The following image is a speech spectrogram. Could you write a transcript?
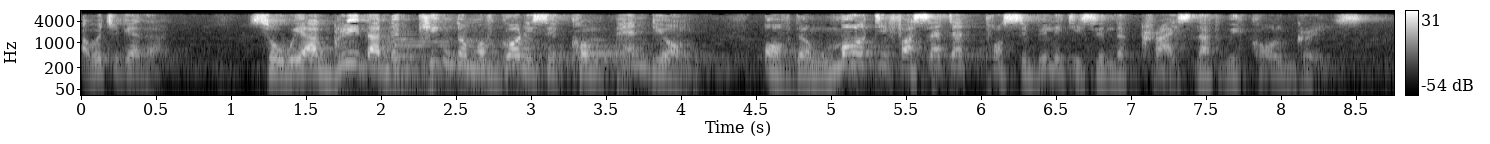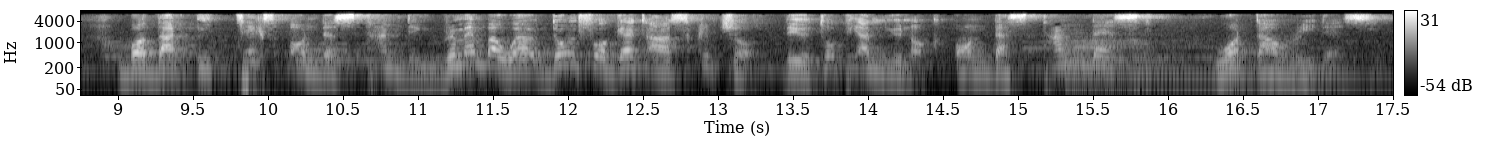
Are we together? So we agree that the kingdom of God is a compendium of the multifaceted possibilities in the Christ that we call grace but that it takes understanding. Remember, well, don't forget our scripture, the Ethiopian eunuch. Understandest what thou readest.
